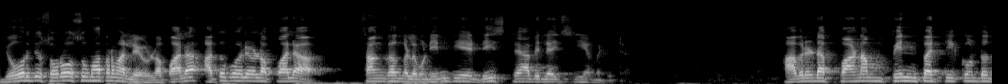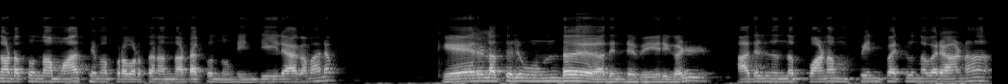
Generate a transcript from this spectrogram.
ജോർജ് സൊറോസ് മാത്രമല്ലേ ഉള്ള. പല അതുപോലെയുള്ള പല സംഘങ്ങളുമുണ്ട് ഇന്ത്യയെ ഡീസ്റ്റാബിലൈസ് ചെയ്യാൻ വേണ്ടിയിട്ട്. അവരുടെ പണം പിൻപറ്റിക്കൊണ്ട് നടത്തുന്ന മാധ്യമ പ്രവർത്തനം നടക്കുന്നുണ്ട് ഇന്ത്യയിലാകമാനം. കേരളത്തിലും ഉണ്ട് അതിന്റെ വേരുകൾ. അതിൽ നിന്ന് പണം പിൻപറ്റുന്നവരാണ്.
